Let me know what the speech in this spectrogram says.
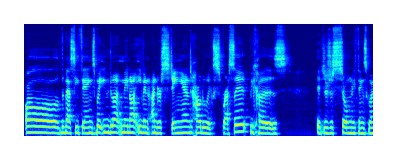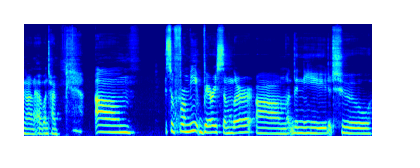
all the messy things but you don't may not even understand how to express it because it, there's just so many things going on at one time. Um, so for me, very similar. Um, the need to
